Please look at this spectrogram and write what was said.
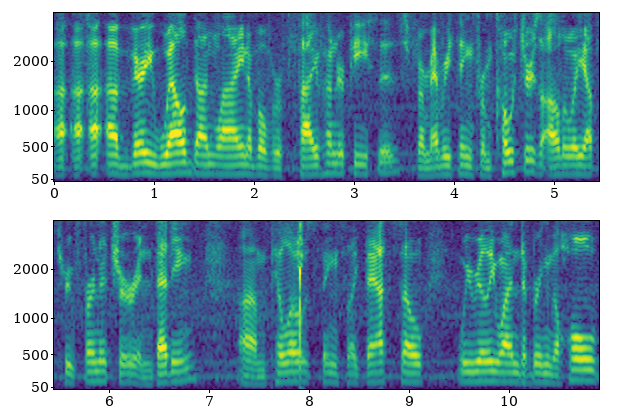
uh, a, a, very well done line of over 500 pieces from everything from coasters all the way up through furniture and bedding, um, pillows, things like that. So we really wanted to bring the whole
